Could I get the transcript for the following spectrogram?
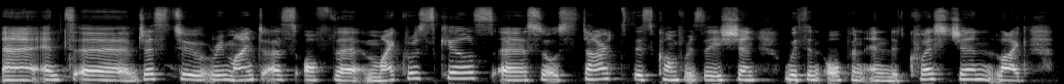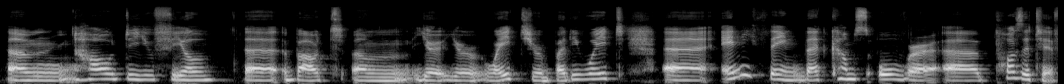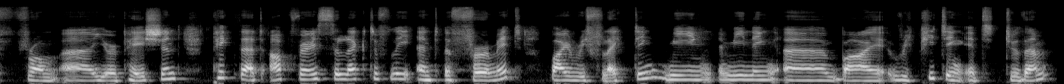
Uh, and uh, just to remind us of the micro skills, uh, so start this conversation with an open-ended question like, um, "How do you feel uh, about um, your your weight, your body weight, uh, anything that comes over uh, positive from your patient, pick that up very selectively and affirm it by reflecting, meaning, meaning uh, by repeating it to them.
